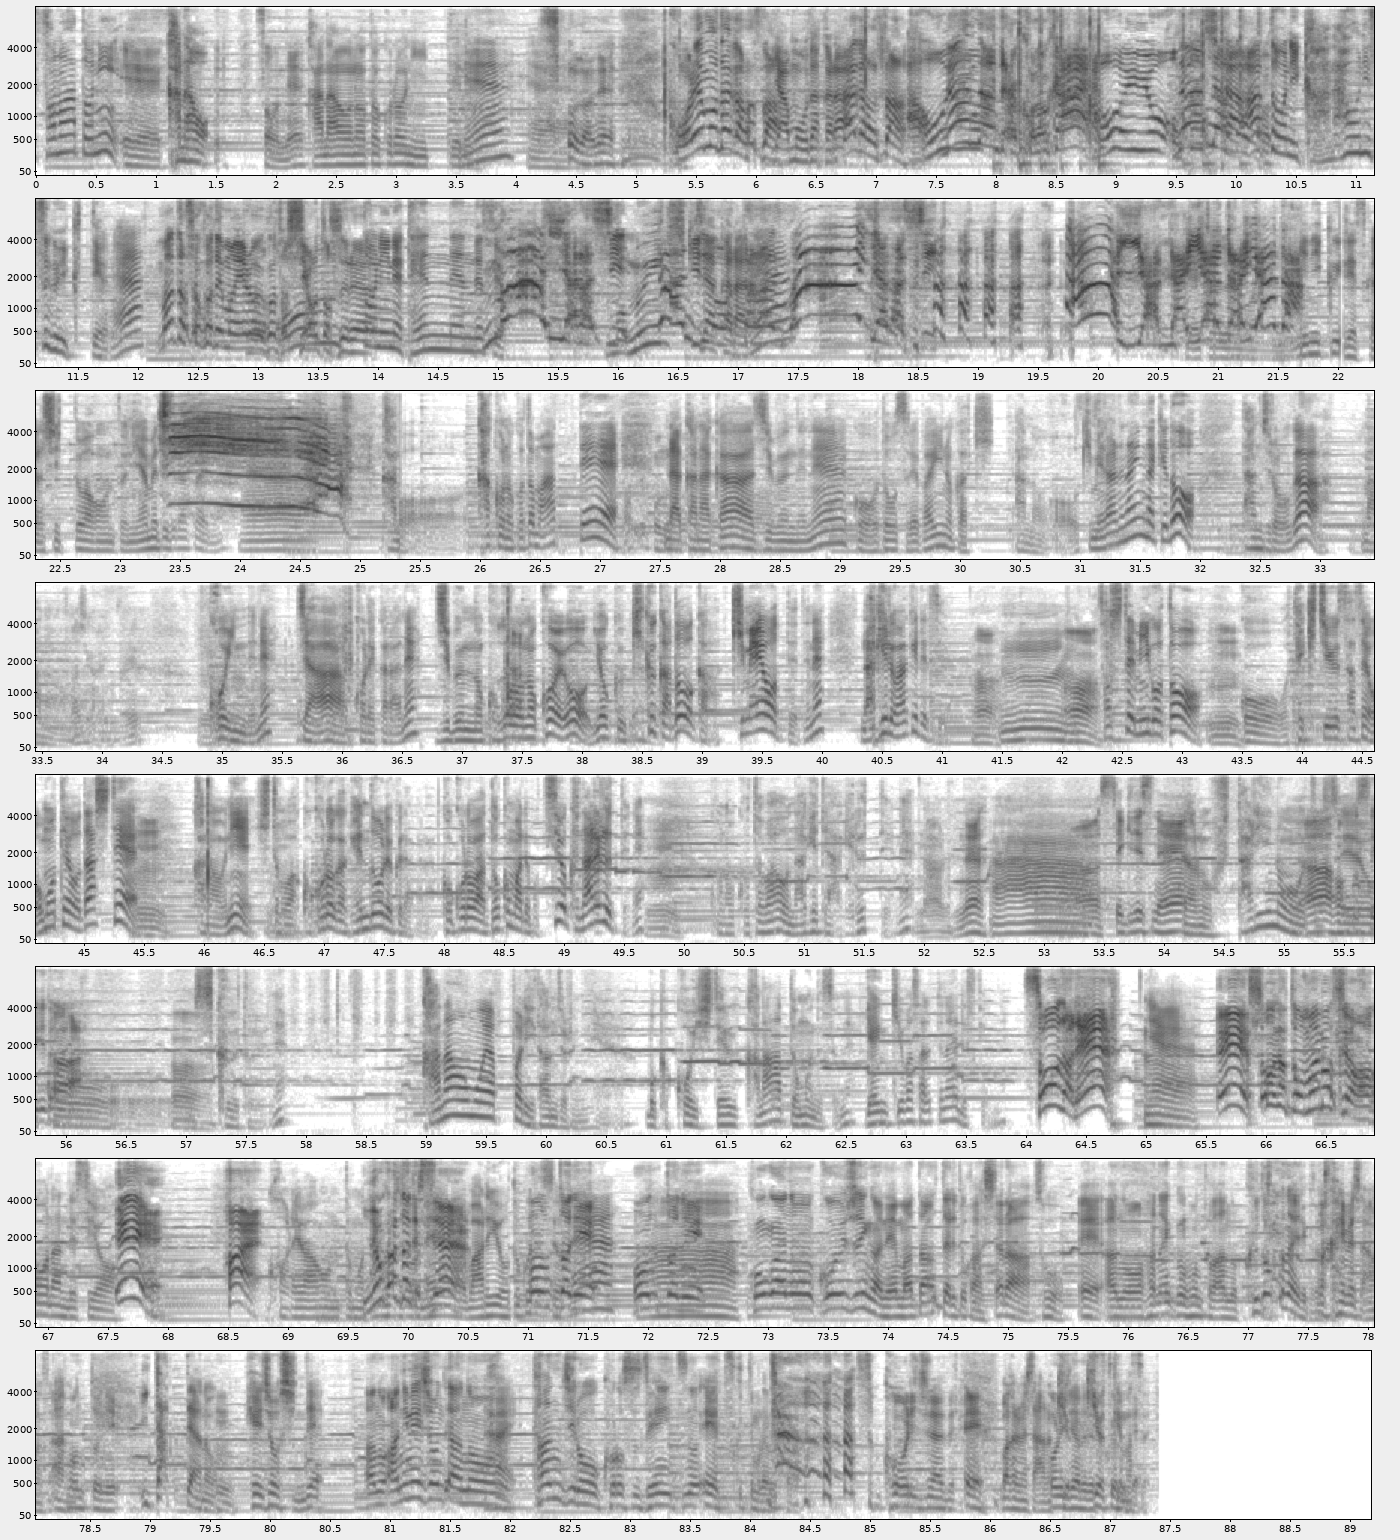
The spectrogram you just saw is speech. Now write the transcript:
でその後に、えー、カナオ。そうね。カナオのところに行ってね、えー。そうだね。これもだからさ。いやもうだからだからさ葵を。何なんだよこの回。葵を落としなんなたの？後にカナオにすぐ行くっていうね。またそこでもエロいことしようとする。本当にね天然ですよ。あいやらしい。もう無意識だからね。炭治郎ったらあいやらしい。あーやだやだやだ。醜いですから嫉妬は本当に。やめてくださいね。か過去のこともあってなかなか自分でねこうどうすればいいのかきあの決められないんだけど炭治郎が、まあ、あの確かにねコインでね。じゃあこれからね自分の心の声をよく聞くかどうか決めようって言ってね投げるわけですよ。ううん。そして見事うん。こう的中させ表を出してうん。カナオに人は心が原動力だから心はどこまでも強くなれるってねうこの言葉を投げてあげるっていうね。んなるね。ああー素敵ですだかねらもう二人の女性をこうん。う救うというね。カナオもやっぱり単純にね僕は恋してるかなって思うんですよね。言及はされてないですけどね。そうだね。ねえ。えそうだと思いますえそようなんですよ。ええ。はい。これは本当もうよかったですね。悪い男ですよね。本当に。本当に。あ今後あのこういうシーンがねまたあったりとかしたらーそう。ええあの花井くん本当あの口説かないでください。わかりました。あの本当に。いたってあの、うん。平常心で。あのアニメーションであの、はい。炭治郎を殺す善逸の絵作ってもらいますからそこオリジナルで。ええ。わかりました。あのオリジナルで気を気をつけます。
